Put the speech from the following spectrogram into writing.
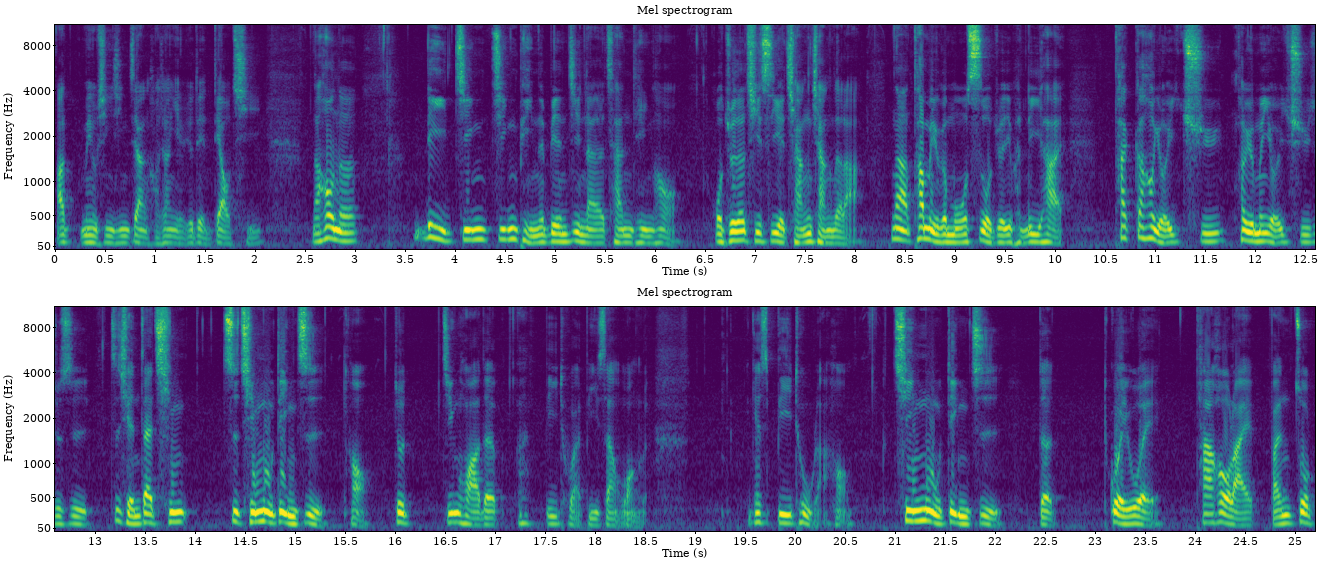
啊，没有星星这样好像也有点掉漆。然后呢，丽晶精品那边进来的餐厅吼，我觉得其实也强强的啦。那他们有个模式，我觉得也很厉害。他刚好有一区，他原本有一区就是之前在青是青木定制，吼，就晶华的 B two 还 B 三忘了，应该是 B two 啦，吼，青木定制。的柜位，他后来反正做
